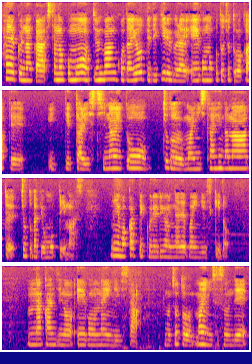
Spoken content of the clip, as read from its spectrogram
早くなんか下の子も順番子だよってできるぐらい英語のことちょっと分かっていってたりしないとちょっと毎日大変だなってちょっとだけ思っています。ね分かってくれるようになればいいんですけど。こんな感じの英語オンラインでした。あのちょっと前に進んで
